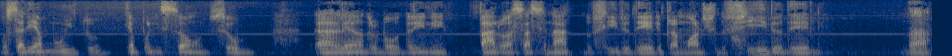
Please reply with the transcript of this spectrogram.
gostaria muito que a punição do seu uh, Leandro Boldrini para o assassinato do filho dele, para a morte do filho dele, né,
